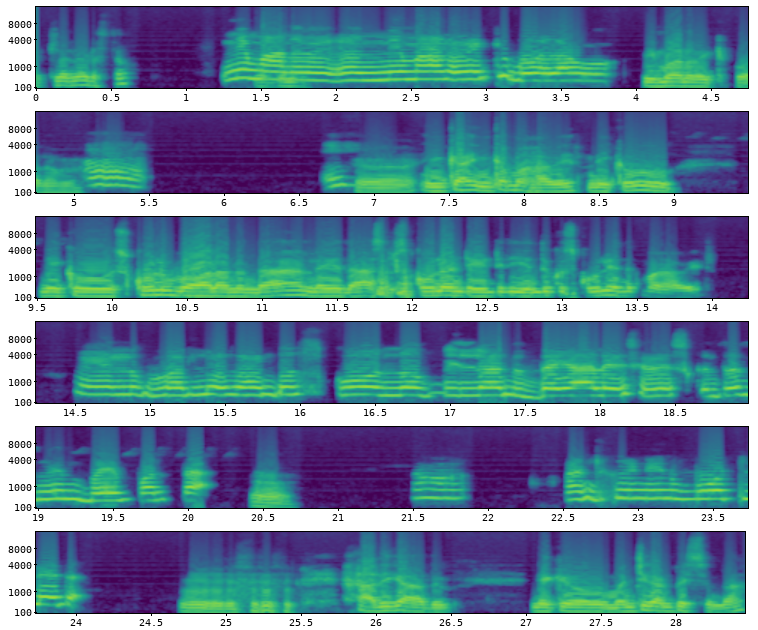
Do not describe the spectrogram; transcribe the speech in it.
ఎట్లా నడుస్తావు? విమానం ఎక్కిపోదాము? ఆ, ఆ, ఇంకా ఇంకా మహావీర్ నీకు నీకు స్కూల్ పోవాలని ఉందా? లేదా అసలు స్కూల్ అంటే ఏంటిది? ఎందుకు స్కూల్ ఎందుకు మహావీర్? పర్లేదంటే స్కూల్లో పిల్లలు దయాలు వేసి వేసుకుంటారు నేను భయపడతా. ఆ, నేను పోట్లేదు. ఉమ్. అది కాదు. నీకు మంచిగా అనిపిస్తుందా?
